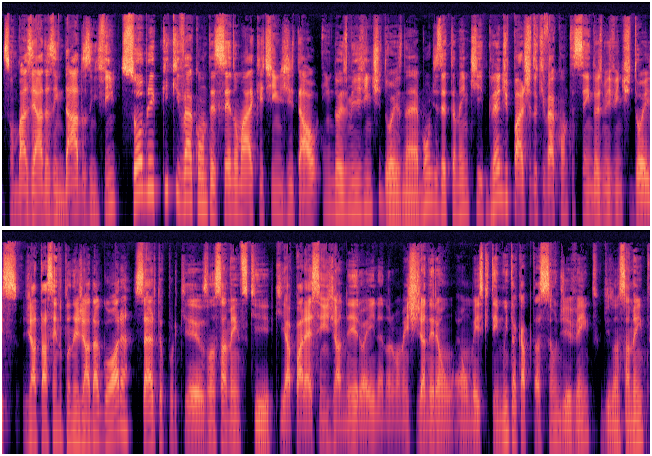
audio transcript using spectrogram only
são baseadas em dados, enfim, sobre o que, que vai acontecer no marketing digital em 2022, né? É bom dizer também que grande parte parte do que vai acontecer em 2022 já está sendo planejado agora, certo? Porque os lançamentos que, que aparecem em janeiro aí, né? Normalmente janeiro é um, é um mês que tem muita captação de evento, de lançamento.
